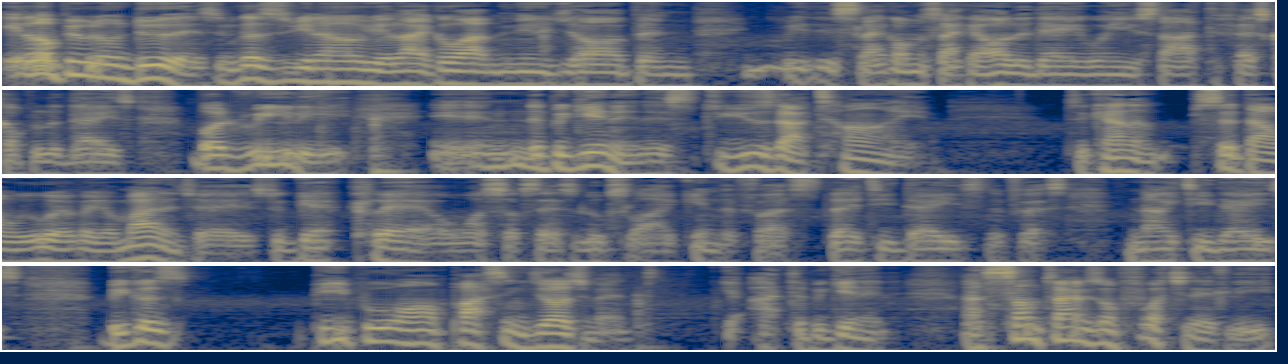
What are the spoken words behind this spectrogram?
a lot of people don't do this because you know you're like, oh, I have a new job, and it's like almost like a holiday when you start the first couple of days. But really, in the beginning, is to use that time to kind of sit down with whoever your manager is to get clear on what success looks like in the first 30 days, the first 90 days, because people are passing judgment at the beginning, and sometimes, unfortunately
